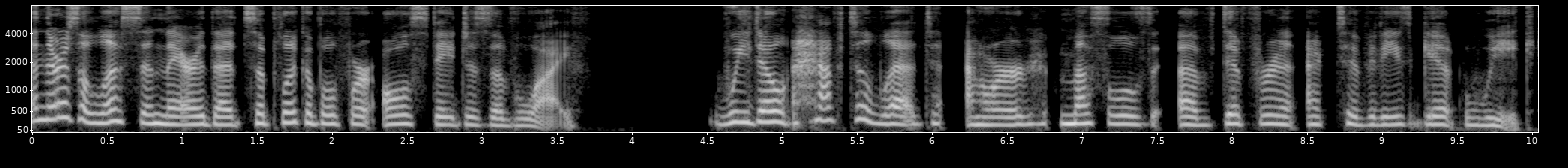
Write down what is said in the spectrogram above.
And there's a lesson there that's applicable for all stages of life. We don't have to let our muscles of different activities get weak.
